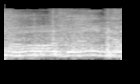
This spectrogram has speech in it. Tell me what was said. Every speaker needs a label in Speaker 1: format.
Speaker 1: Holding on.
